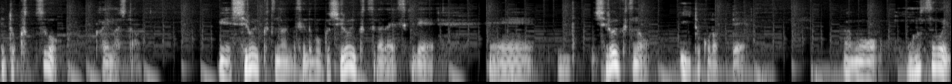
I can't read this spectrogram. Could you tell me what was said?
えっと、靴を買いました。え、白い靴なんですけど、僕白い靴が大好きで、えー、白い靴のいいところって、あの、ものすごい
